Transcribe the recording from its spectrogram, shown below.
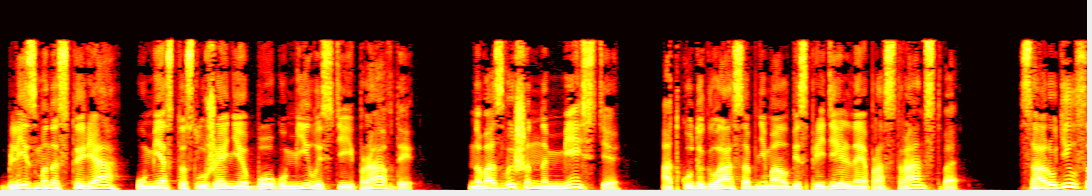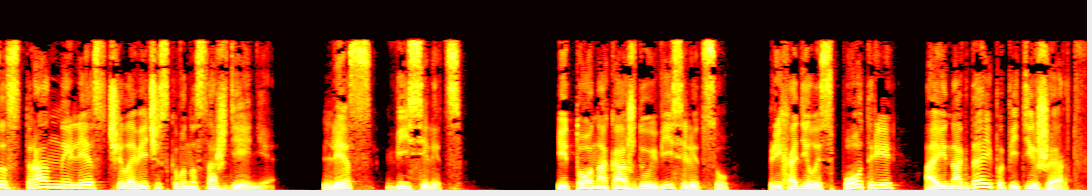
Близ монастыря, у места служения Богу милости и правды, на возвышенном месте, откуда глаз обнимал беспредельное пространство, соорудился странный лес человеческого насаждения, лес виселиц. И то на каждую виселицу приходилось по три, а иногда и по пяти жертв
